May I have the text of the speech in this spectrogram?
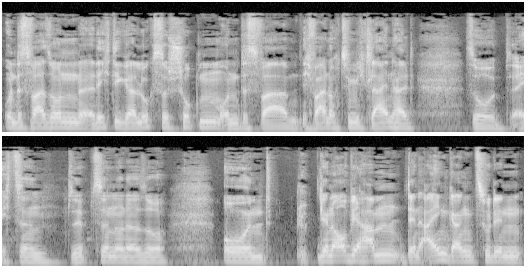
Und es war so ein richtiger Luxusschuppen und es war, ich war noch ziemlich klein halt, so 16, 17 oder so. Und Genau, wir haben den Eingang zu den,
